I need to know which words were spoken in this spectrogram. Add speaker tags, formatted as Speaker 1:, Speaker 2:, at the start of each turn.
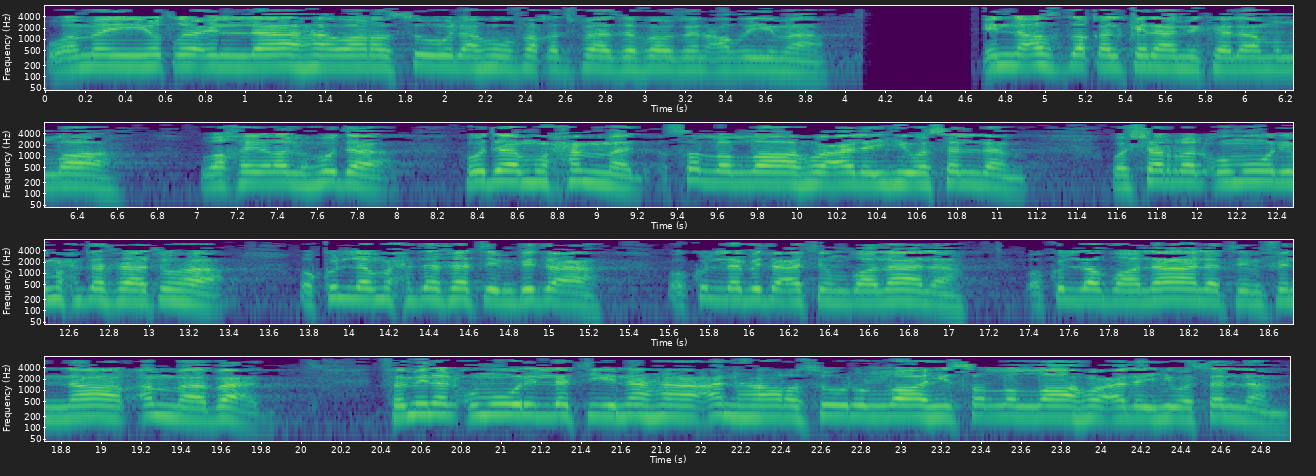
Speaker 1: ومن يطع الله ورسوله فقد فاز فوزا عظيما. إن أصدق الكلام كلام الله وخير الهدى هدى محمد صلى الله عليه وسلم وشر الأمور محدثاتها وكل محدثة بدعة وكل بدعة ضلالة وكل ضلالة في النار. أما بعد فمن الأمور التي نهى عنها رسول الله صلى الله عليه وسلم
